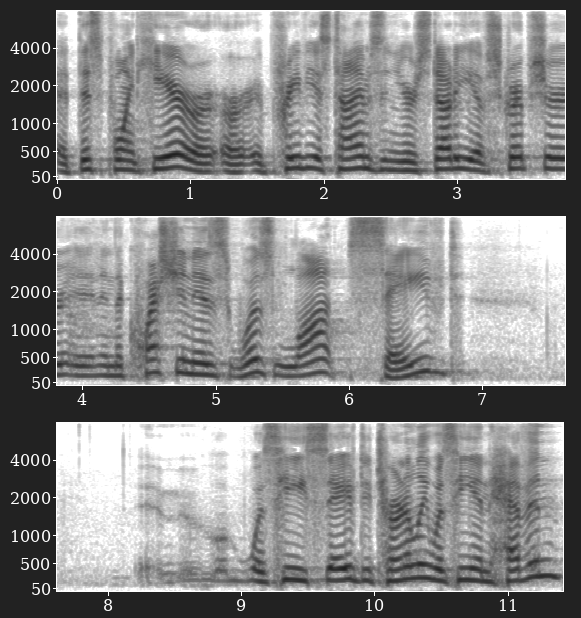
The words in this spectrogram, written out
at this point here or, or at previous times in your study of Scripture. And the question is Was Lot saved? Was he saved eternally? Was he in heaven?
